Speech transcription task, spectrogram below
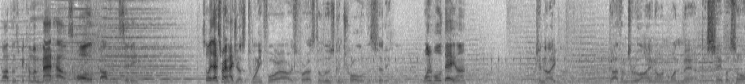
Gotham's become a madhouse. All of Gotham City. So wait, that's it right. took I just 24 hours for us to lose control of the city. one whole day, huh? Tonight, Gotham's relying on one man to save us all.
